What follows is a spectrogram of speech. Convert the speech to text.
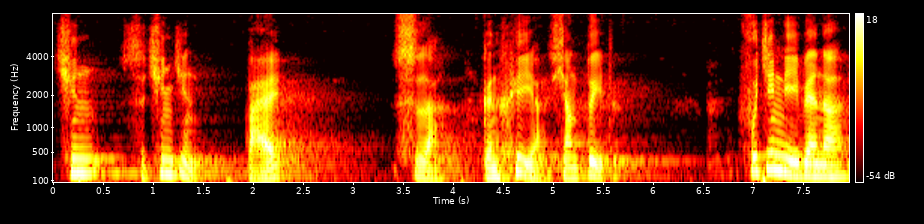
清是清净，白是啊跟黑啊相对的。佛经里边呢，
